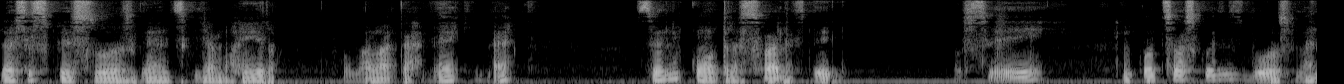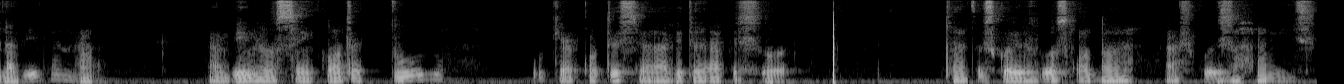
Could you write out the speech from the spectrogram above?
dessas pessoas grandes que já morreram, como Allan Kardec, né? Você não encontra as falhas dele. Você encontra só as coisas boas, mas na Bíblia não. Na Bíblia você encontra tudo o que aconteceu na vida da pessoa. Tanto as coisas boas quanto as coisas ruins.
